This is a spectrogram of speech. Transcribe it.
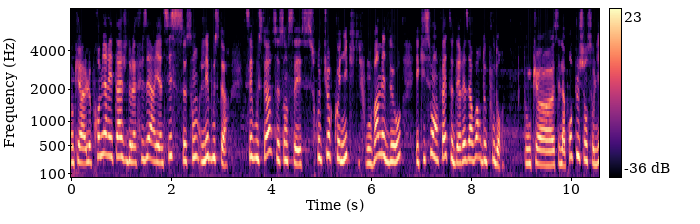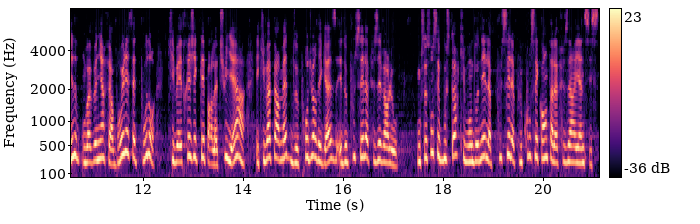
Le premier étage de la fusée Ariane 6, ce sont les boosters. Ces boosters, ce sont ces structures coniques qui font 20 mètres de haut et qui sont en fait des réservoirs de poudre. Donc euh, c'est de la propulsion solide. On va venir faire brûler cette poudre qui va être éjectée par la tuyère et qui va permettre de produire des gaz et de pousser la fusée vers le haut. Donc ce sont ces boosters qui vont donner la poussée la plus conséquente à la fusée Ariane 6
